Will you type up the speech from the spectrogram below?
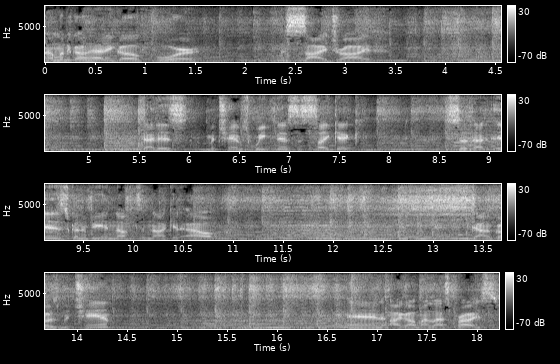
And I'm to go ahead and go for a side drive. That is Machamp's weakness, a psychic. So that is to be enough to knock it out. Down goes Machamp. And I got my last prize,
